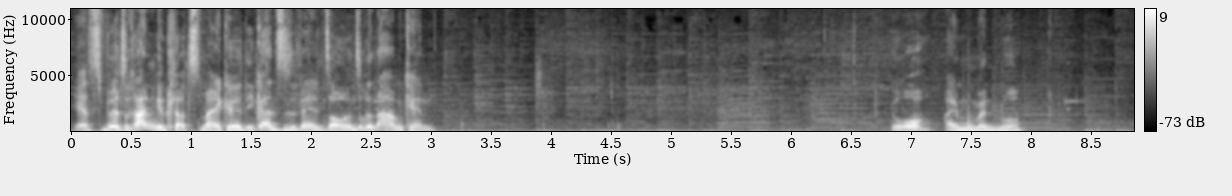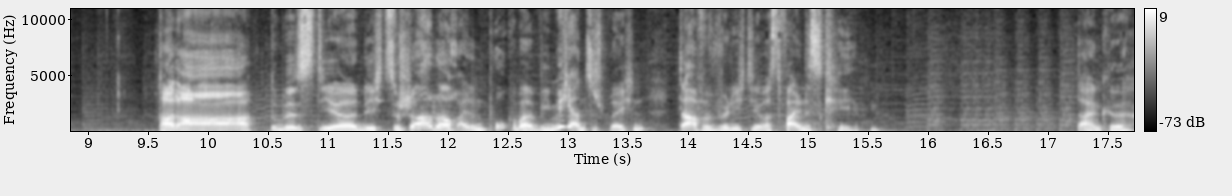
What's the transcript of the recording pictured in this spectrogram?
Jetzt wird rangeklotzt, Michael. Die ganze Welt soll unsere Namen kennen. Jo, einen Moment nur. Tada! Du bist dir nicht zu schade, auch einen Pokéball wie mich anzusprechen. Dafür würde ich dir was Feines geben. Danke.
